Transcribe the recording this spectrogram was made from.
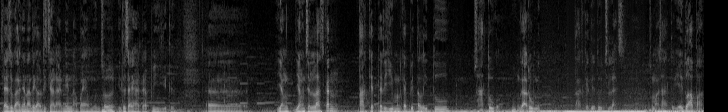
Saya sukanya nanti kalau dijalanin apa yang muncul itu saya hadapi gitu. Eh, yang yang jelas kan target dari human capital itu satu kok, nggak rumit. Target itu jelas, cuma satu. Yaitu apa?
